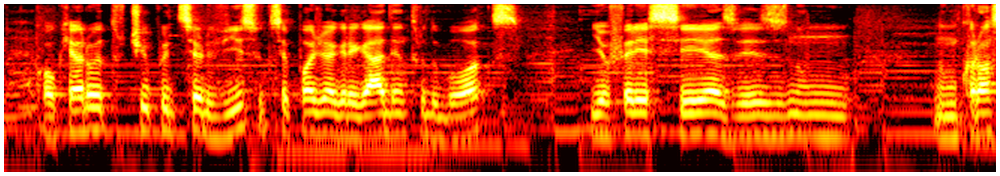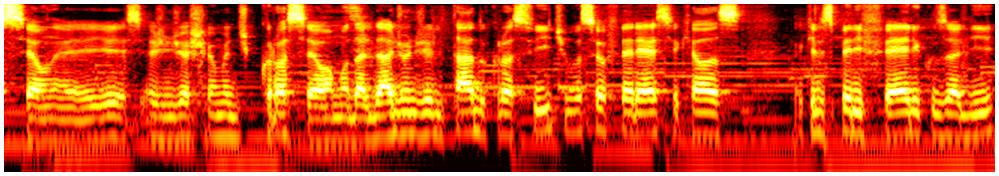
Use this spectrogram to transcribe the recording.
Né? Qualquer outro tipo de serviço que você pode agregar dentro do box e oferecer, às vezes, num, num cross-sell, né? E a gente já chama de cross-sell, a modalidade onde ele está do crossfit você oferece aquelas, aqueles periféricos ali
